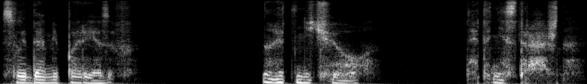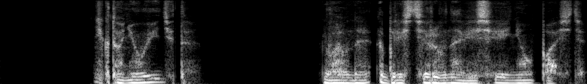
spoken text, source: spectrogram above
следами порезов. Но это ничего, это не страшно. Никто не увидит. Главное — обрести равновесие и не упасть.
